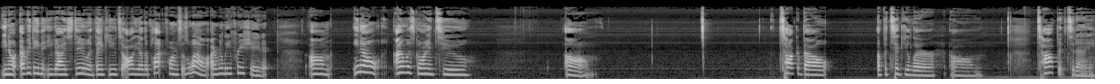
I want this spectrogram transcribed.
you know, everything that you guys do. And thank you to all the other platforms as well. I really appreciate it. Um, you know, I was going to, um, talk about a particular, um, topic today.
